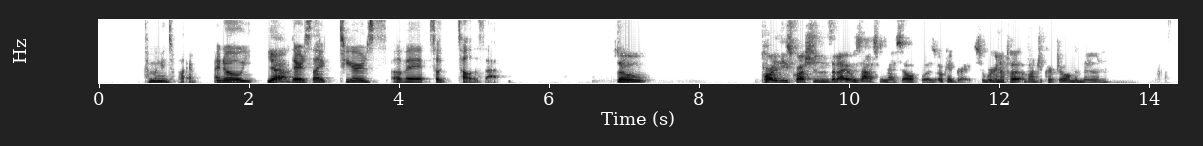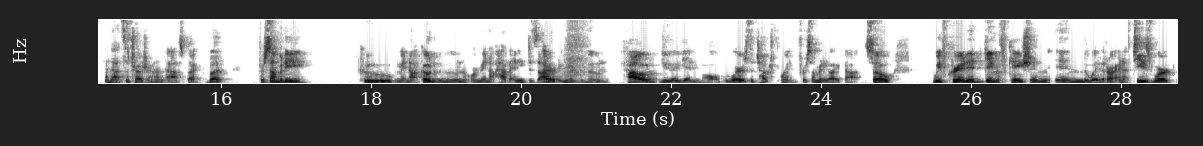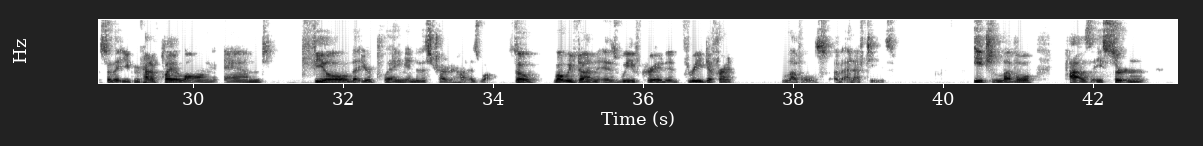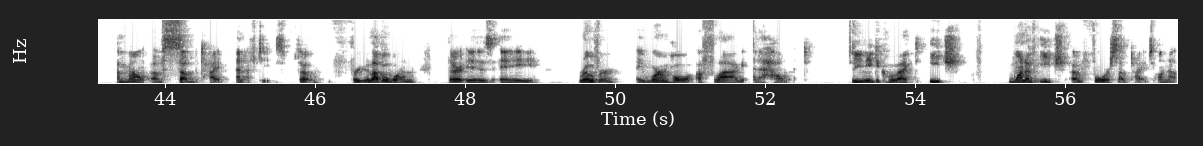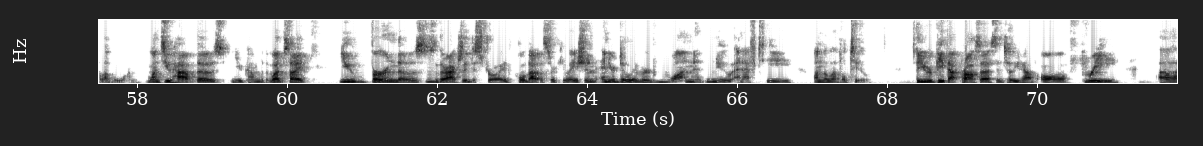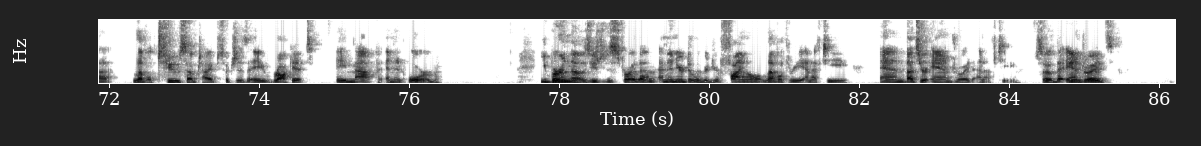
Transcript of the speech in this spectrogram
coming into play I know yeah. there's like tiers of it. So tell us that. So part of these questions that I was asking myself was, okay, great. So we're going to put a bunch of crypto on the moon and that's the treasure hunt aspect. But for somebody who may not go to the moon or may not have any desire to go to the moon, how do they get involved? Where's the touch point for somebody like that? So we've created gamification in the way that our NFTs work so that you can kind of play along and feel that you're playing into this treasure hunt as well. So what we've done is we've created three different levels of NFTs. Each level has a certain amount of subtype NFTs. So for your level one, there is a rover, a wormhole, a flag, and a helmet. So you need to collect each one of each of four subtypes on that level one. Once you have those, you come to the website, you burn those mm-hmm. so they're actually destroyed pulled out of circulation and you're delivered one new nft on the level two. So you repeat that process until you have all three uh, level two subtypes which is a rocket a map and an orb. You burn those you destroy them and then you're delivered your final level three nft and that's your android nft so the androids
